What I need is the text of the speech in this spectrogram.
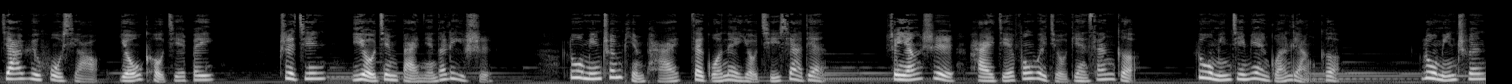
家喻户晓，有口皆碑，至今已有近百年的历史。鹿鸣春品牌在国内有旗下店，沈阳市海杰风味酒店三个，鹿鸣记面馆两个，鹿鸣春。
